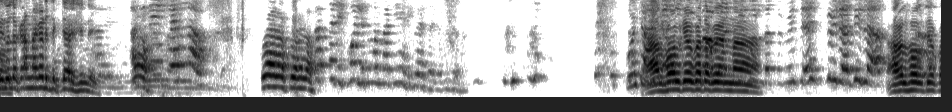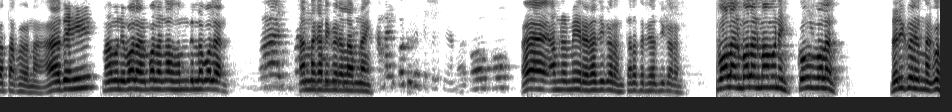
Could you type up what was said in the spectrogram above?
এগুলো কান্নাকাটি দেখতে আসি দেখি, মামুনি, বলেন বলেন, আলহামদুলিল্লাহ, বলেন। বল কান্নাকাটি করে লাভ নাই। আপনার মেয়েরা রাজি করেন, তাড়াতাড়ি রাজি করেন। বলেন বলেন, মামুনি, কবুল বলেন। দেরি করেন না, গো,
